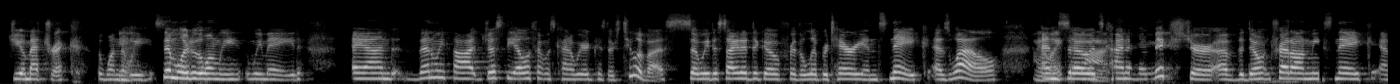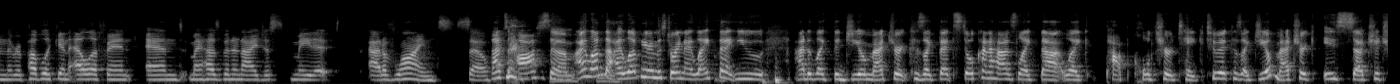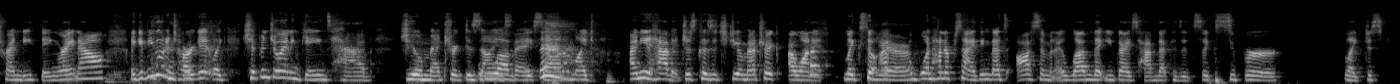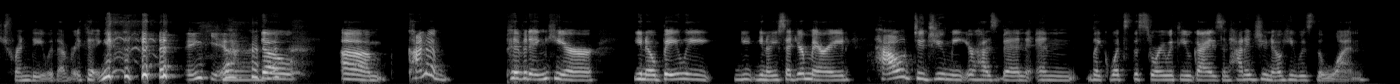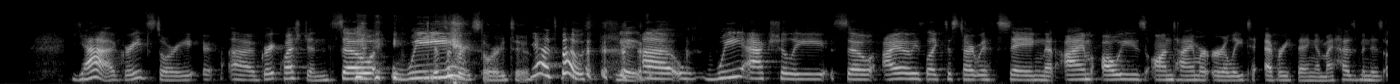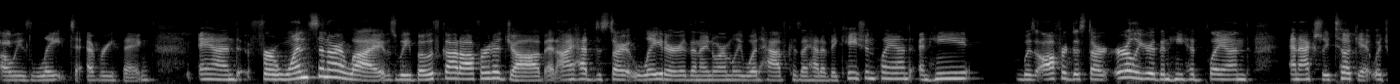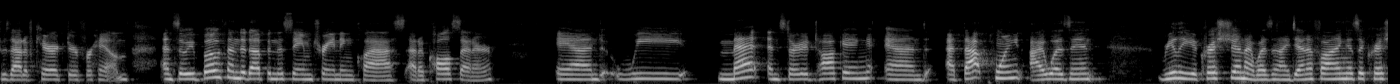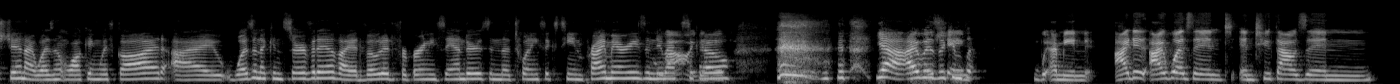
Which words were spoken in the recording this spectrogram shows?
geometric, the one that we, similar to the one we, we made. And then we thought just the elephant was kind of weird because there's two of us. So we decided to go for the libertarian snake as well I and like so it's kind of a mixture of the don't tread on me snake and the republican elephant and my husband and i just made it out of lines so That's awesome. I love that. I love hearing the story, and I like that you added like the geometric because like that still kind of has like that like pop culture take to it because like geometric is such a trendy thing right now. Like if you go to Target, like Chip and Joanna and Gaines have geometric designs Love that they it. sell, and I'm like, I need to have it just because it's geometric. I want it. Like so, Yeah. I 100. percent I think that's awesome, and I love that you guys have that because it's like super, like just trendy with everything. thank you Yeah. so um kind of pivoting here you know bailey you, you know you said you're married. How did you meet your husband? And like what's the story with you guys? And how did you know he was the one yeah great story uh, great question so we. It's a great story too. yeah it's both It. Uh, we actually, so I always like to start with saying that I'm always on time or early to everything, and my husband is always late to everything. And for once in our lives, we both got offered a job, and I had to start later than I normally would have because I had a vacation planned, and he was offered to start earlier than he had planned and actually took it, which was out of character for him. And so we both ended up in the same training class at a call center. And we met and started talking. And at that point, I wasn't really a Christian. I wasn't identifying as a Christian. I wasn't walking with God. I wasn't a conservative. I had voted for Bernie Sanders in the 2016 primaries in New oh, wow, Mexico. yeah, I was a complete. I mean, I did. I wasn't in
